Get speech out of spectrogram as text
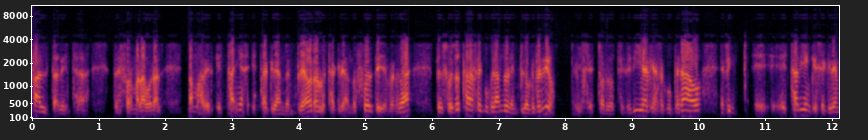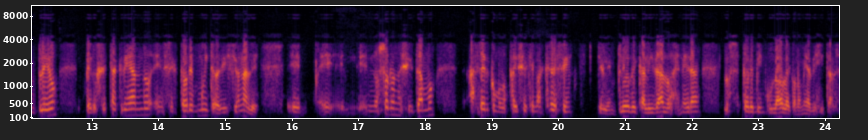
falta de esta reforma laboral. Vamos a ver, España está creando empleo ahora, lo está creando fuerte y es verdad, pero sobre todo está recuperando el empleo que perdió. El sector de hostelería que ha recuperado, en fin, eh, está bien que se cree empleo, pero se está creando en sectores muy tradicionales. Eh, eh, nosotros necesitamos hacer como los países que más crecen, que el empleo de calidad lo generan los sectores vinculados a la economía digital.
